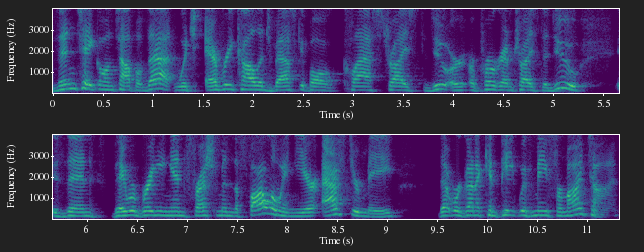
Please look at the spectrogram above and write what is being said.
Then take on top of that, which every college basketball class tries to do or, or program tries to do, is then they were bringing in freshmen the following year after me that were going to compete with me for my time.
